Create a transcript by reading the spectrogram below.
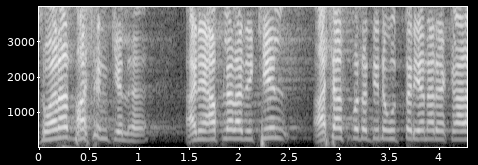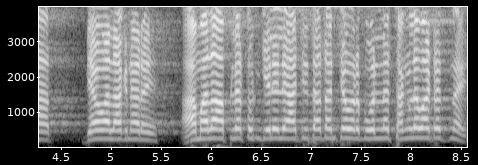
जोरात भाषण केलं आणि आपल्याला देखील अशाच पद्धतीने उत्तर येणाऱ्या काळात द्यावा लागणार आहे. आम्हाला आपल्यातून गेलेल्या अजितदादांच्यावर बोलणं चांगलं वाटत नाही.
